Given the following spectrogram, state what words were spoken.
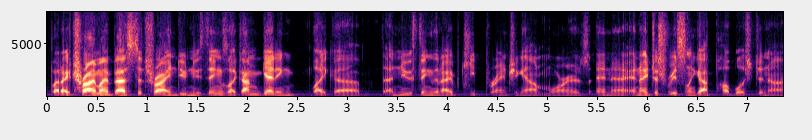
But I try my best to try and do new things. Like I'm getting like a, a new thing that I keep branching out more. Is, and uh, and I just recently got published in a,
